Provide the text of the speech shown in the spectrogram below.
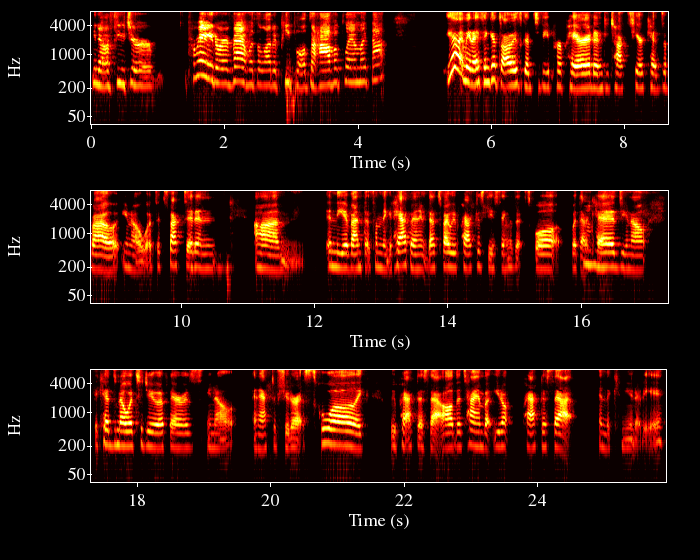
you know, a future parade or event with a lot of people to have a plan like that? yeah i mean i think it's always good to be prepared and to talk to your kids about you know what's expected and um, in the event that something could happen. That's why we practice these things at school with our mm-hmm. kids. You know, the kids know what to do if there was, you know, an active shooter at school. Like we practice that all the time, but you don't practice that in the community.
